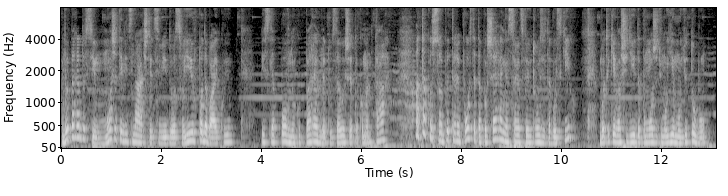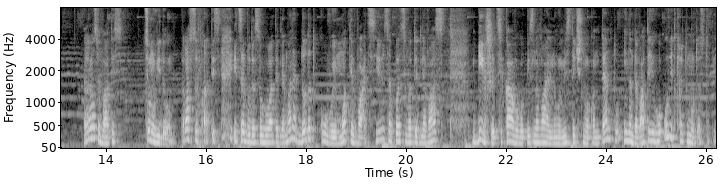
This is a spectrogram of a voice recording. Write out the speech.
ви передусім можете відзначити це відео своєю вподобайкою, після повного перегляду залишити коментар, а також зробити репости та поширення серед своїх друзів та близьких, бо такі ваші дії допоможуть моєму Ютубу розвиватись, цьому відео просуватись, і це буде слугувати для мене додатковою мотивацією записувати для вас більше цікавого пізнавального містичного контенту і надавати його у відкритому доступі.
